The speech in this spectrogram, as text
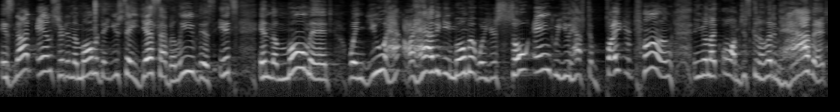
is not answered in the moment that you say, Yes, I believe this. It's in the moment when you ha- are having a moment where you're so angry you have to bite your tongue and you're like, Oh, I'm just going to let him have it.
